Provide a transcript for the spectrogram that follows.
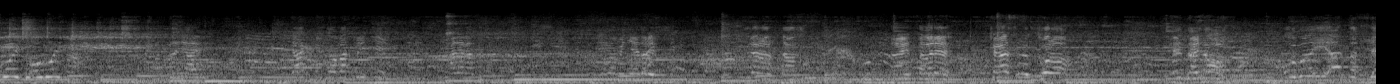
思いと思いがまさに合うラッキーの祭りに花がこの身に宿り知らなった愛さまる感謝の心天体の思いを。として。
